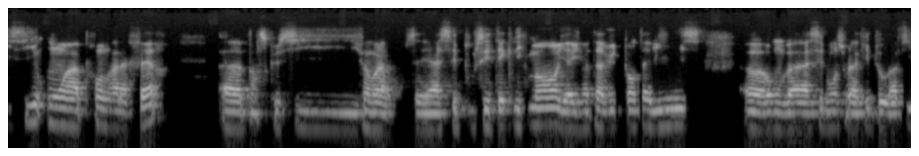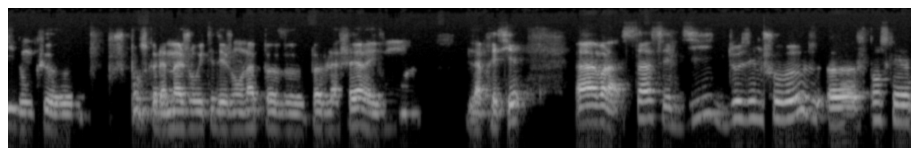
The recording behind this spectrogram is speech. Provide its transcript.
ici ont à apprendre à la faire. parce que si, enfin voilà, c'est assez poussé techniquement. Il y a une interview de Pantalis, on va assez loin sur la cryptographie, donc je pense que la majorité des gens là peuvent peuvent la faire et vont l'apprécier. Euh, voilà, ça c'est dit. Deuxième chose, euh, je pense que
